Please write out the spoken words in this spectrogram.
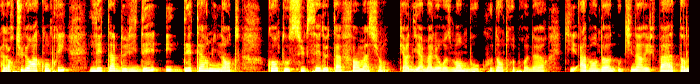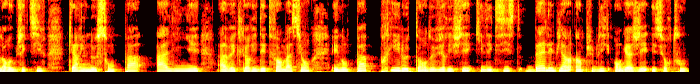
Alors tu l'auras compris, l'étape de l'idée est déterminante quant au succès de ta formation, car il y a malheureusement beaucoup d'entrepreneurs qui abandonnent ou qui n'arrivent pas à atteindre leur objectif car ils ne sont pas alignés avec leur idée de formation et n'ont pas pris le temps de vérifier qu'il existe bel et bien un public engagé et surtout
